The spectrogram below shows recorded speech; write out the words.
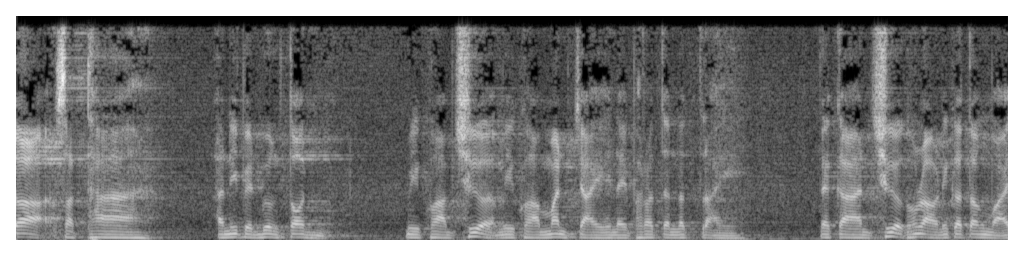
ก็ศรัทธา อันนี้เป็นเบื้องต้น มีความเชื่อมีความมั่นใจในพระรัตนตรัย แต่การเชื่อของเรานี่ก็ต้องหมาย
